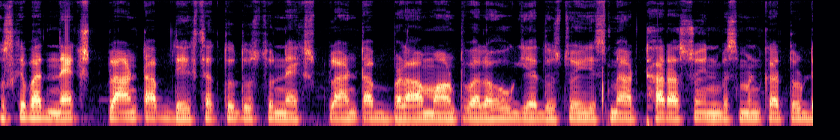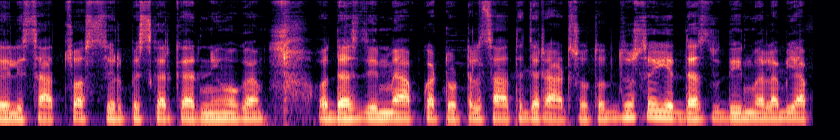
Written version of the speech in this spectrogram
उसके बाद नेक्स्ट प्लांट आप देख सकते हो दोस्तों, नेक्स्ट प्लांट आप बड़ा अमाउंट वाला हो गया दोस्तों। इसमें अट्ठारह सौ इन्वेस्टमेंट कर तो डेली सात सौ अस्सी रुपीज़ करके अर्निंग होगा और दस दिन में आपका टोटल सात हज़ार आठ सौ। तो दोस्तों ये दस दिन वाला भी आप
